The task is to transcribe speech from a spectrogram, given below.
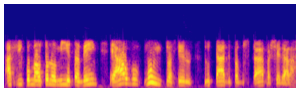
Assim como a autonomia também é algo muito a ser lutado para buscar, para chegar lá.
